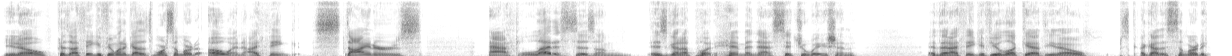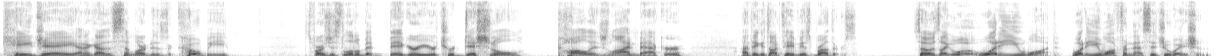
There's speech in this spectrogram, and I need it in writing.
You know, because I think if you want a guy that's more similar to Owen, I think Steiner's athleticism is going to put him in that situation. And then I think if you look at, you know, a guy that's similar to KJ and a guy that's similar to Zakoby, as far as just a little bit bigger, your traditional college linebacker, I think it's Octavius Brothers. So it's like, what do you want? What do you want from that situation?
